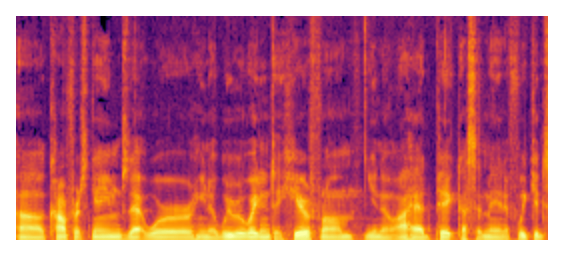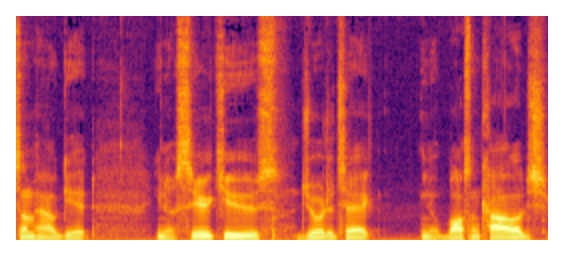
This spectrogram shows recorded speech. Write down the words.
uh, conference games that were, you know, we were waiting to hear from, you know, I had picked, I said, man, if we could somehow get, you know, Syracuse, Georgia Tech, you know, Boston College,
